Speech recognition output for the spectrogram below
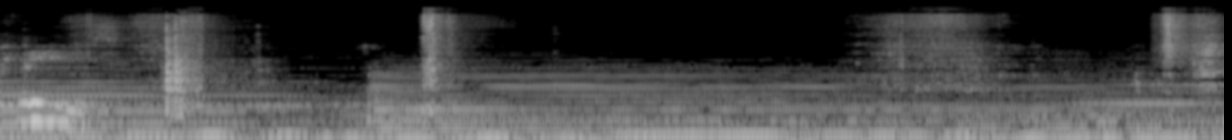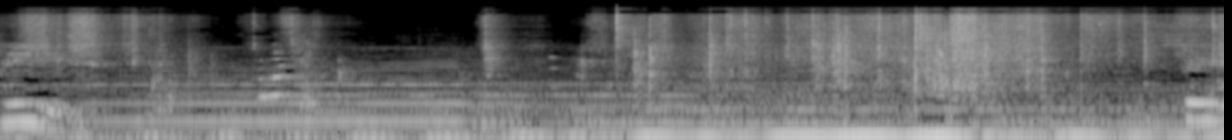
Please. Please. Sue.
